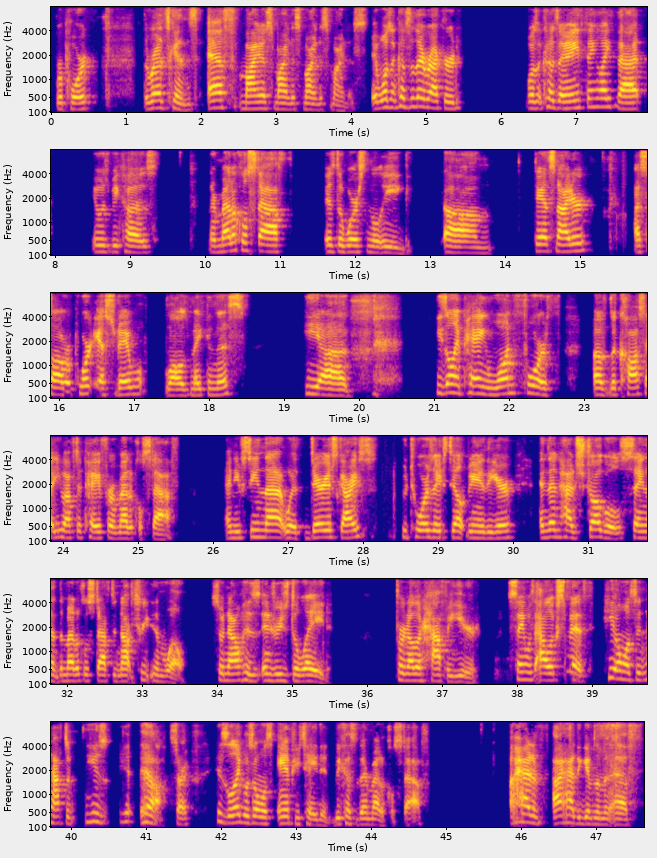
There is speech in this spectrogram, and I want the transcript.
report. The Redskins F minus minus minus minus. It wasn't because of their record. Wasn't because of anything like that. It was because their medical staff is the worst in the league. Um, Dan Snyder, I saw a report yesterday while I was making this. He uh, he's only paying one fourth of the cost that you have to pay for a medical staff. And you've seen that with Derrius Guice, who tore his ACL at the beginning of the year, and then had struggles saying that the medical staff did not treat him well. So now his injury's delayed for another half a year. Same with Alex Smith. He almost didn't have to. He's yeah, sorry. His leg was almost amputated because of their medical staff. I had to, I had to give them an F.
